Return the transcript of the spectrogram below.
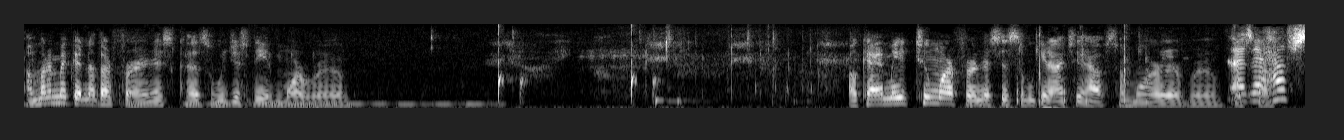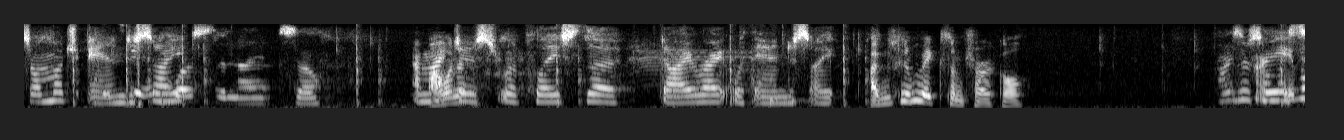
I'm gonna make another furnace because we just need more room. Okay, I made two more furnaces so we can actually have some more room. for Guys, I have so much It's getting andesite. close to night, so I might wanna- just replace the diorite with andesite. I'm just gonna make some charcoal. why is there so Are you many able-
